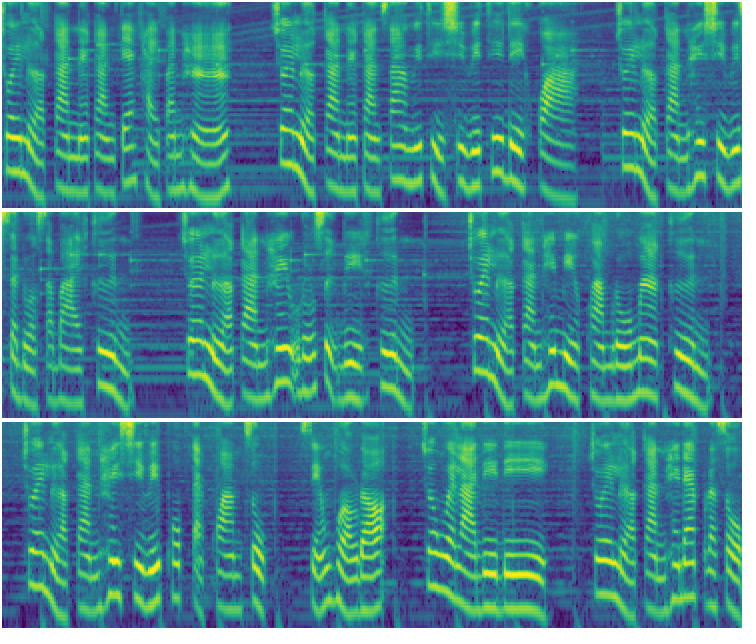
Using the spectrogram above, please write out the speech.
ช่วยเหลือกันในการแก้ไขปัญหา ช่วยเหลือกันในการสร้างวิถีชีวิตที่ดีกว่า ช่วยเหลือกันให้ชีวิตสะดวกสบายขึ้น ช่วยเหลือกันให้รู้สึกดีขึ้น ช่วยเหลือกันให้มีความรู้มากขึ้น ช่วยเหลือกันให้ชีวิตพบแต่ความสุข เสียงหัวเราะ ช่วงเวลาดีๆ ช่วยเหลือกันให้ได้ประสบ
